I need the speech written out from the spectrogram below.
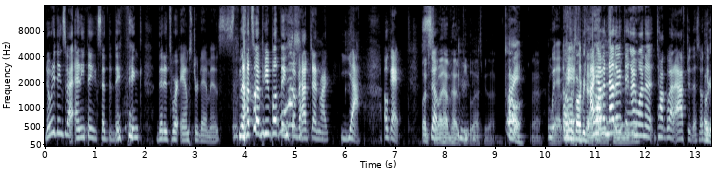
Nobody thinks about anything except that they think that it's where Amsterdam is. That's what people think about Denmark. Yeah. Okay. That's so, true. I have had people ask me that. all right. Yeah. Wait, okay. I'm a Barbie I have Oh, another thing I want to talk about after this. Okay, Okay.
